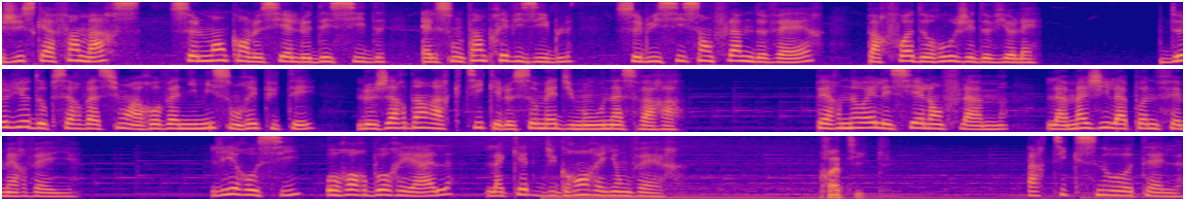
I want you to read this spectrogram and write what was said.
Jusqu'à fin mars, seulement quand le ciel le décide, elles sont imprévisibles, celui-ci s'enflamme de vert, parfois de rouge et de violet. Deux lieux d'observation à Rovaniemi sont réputés, le jardin arctique et le sommet du mont Unasvara. Père Noël et ciel en flammes, la magie lapone fait merveille. Lire aussi, Aurore boréale, la quête du grand rayon vert. Pratique. Arctic Snow Hotel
